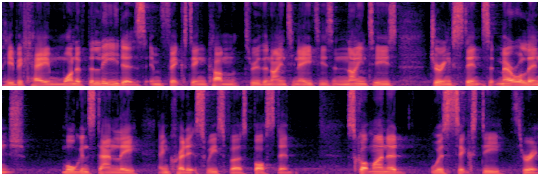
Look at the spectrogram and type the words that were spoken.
He became one of the leaders in fixed income through the 1980s and 90s during stints at Merrill Lynch, Morgan Stanley, and Credit Suisse First Boston. Scott Minerd was 63.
